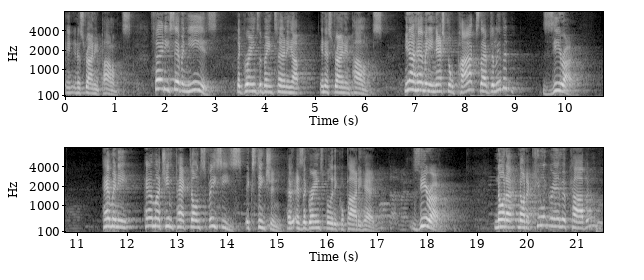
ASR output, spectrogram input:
in, in Australian parliaments. 37 years the Greens have been turning up in Australian parliaments. You know how many national parks they've delivered? Zero. How, many, how much impact on species extinction has the Greens political party had? Zero. Not a, not a kilogram of carbon,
